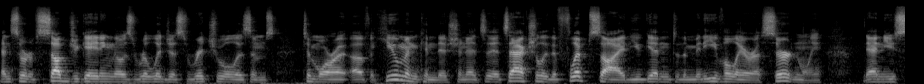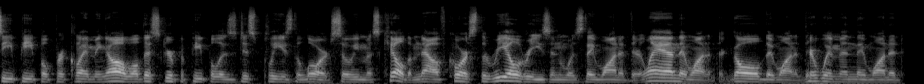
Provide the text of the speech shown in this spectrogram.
and sort of subjugating those religious ritualisms to more of a human condition. It's it's actually the flip side. You get into the medieval era, certainly, and you see people proclaiming, "Oh, well, this group of people has displeased the Lord, so we must kill them." Now, of course, the real reason was they wanted their land, they wanted their gold, they wanted their women, they wanted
